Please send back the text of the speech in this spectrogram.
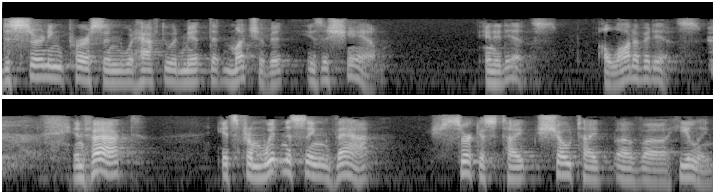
discerning person would have to admit that much of it is a sham. And it is. A lot of it is. In fact, it's from witnessing that circus type, show type of uh, healing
